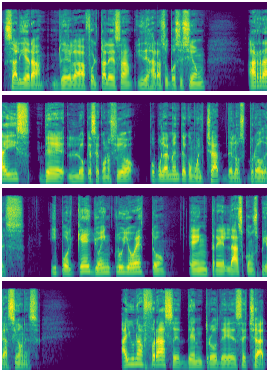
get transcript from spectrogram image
saliera de la fortaleza y dejara su posición a raíz de lo que se conoció popularmente como el chat de los brothers. ¿Y por qué yo incluyo esto entre las conspiraciones? Hay una frase dentro de ese chat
